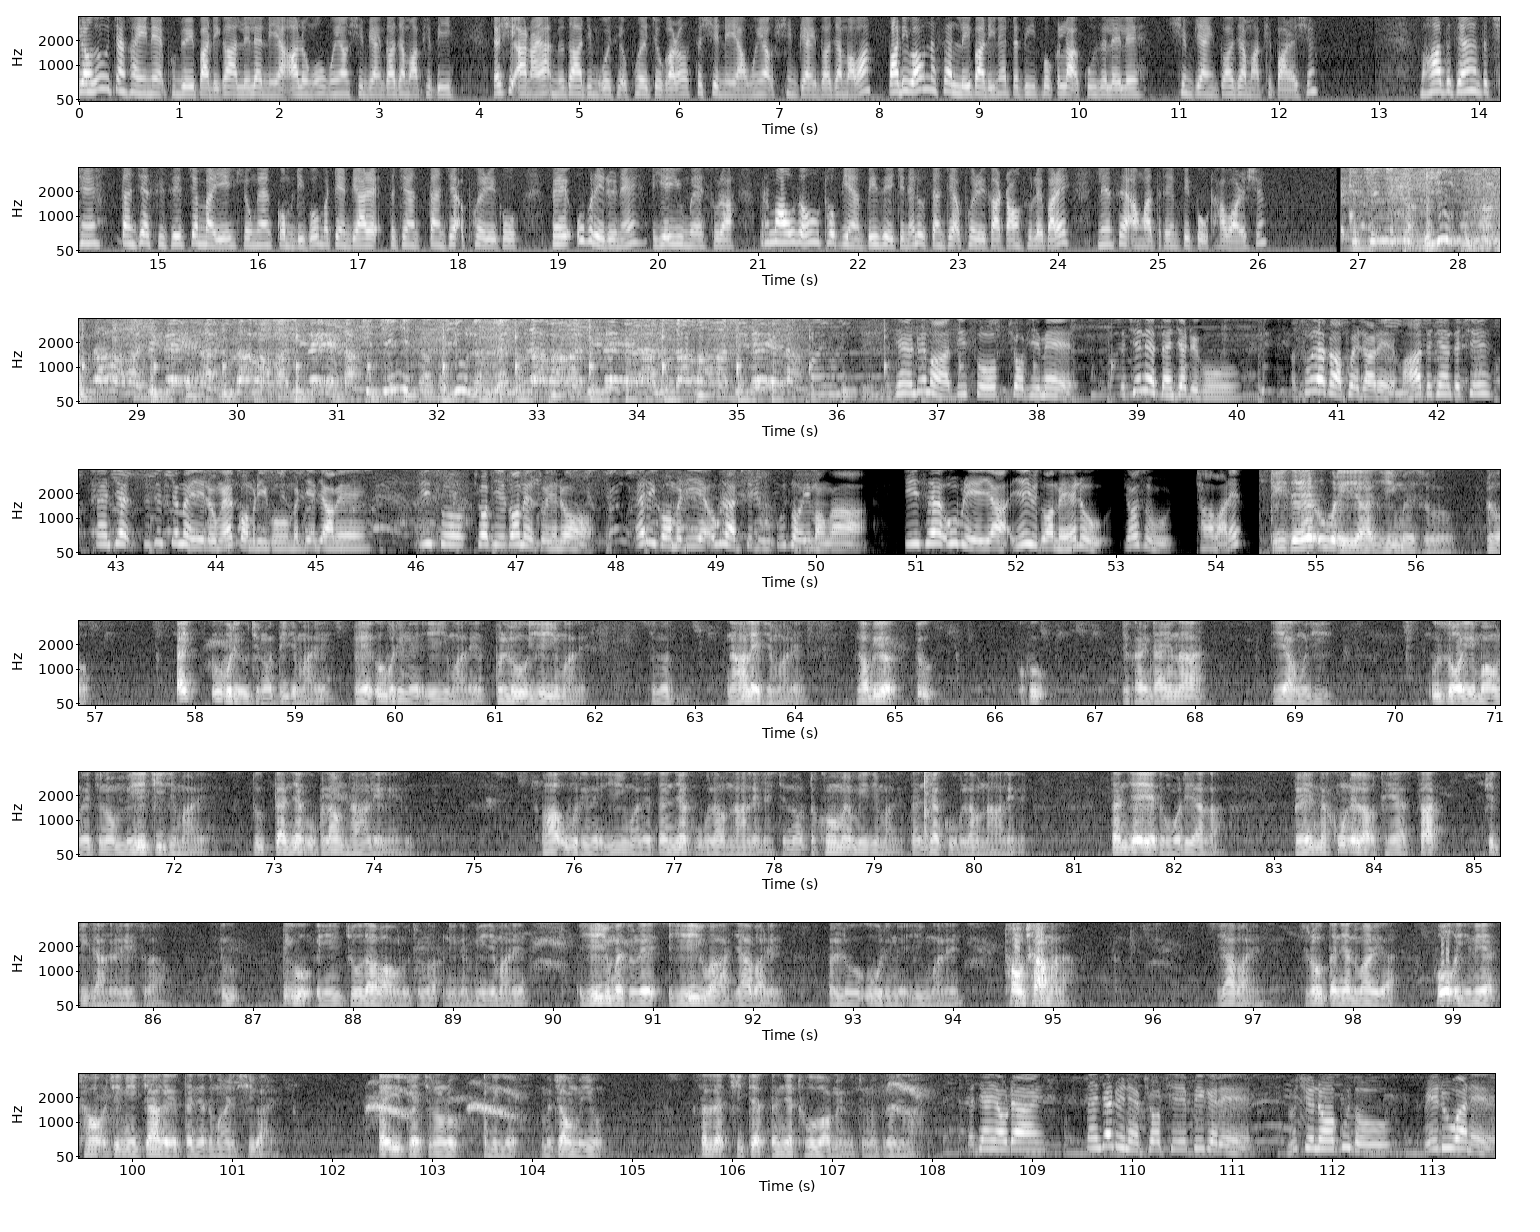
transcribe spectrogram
ပြည်တော်စုကြံ့ခိုင်ရေးနဲ့ဖွံ့ဖြိုးရေးပါတီကလဲလက်နေရာအလုံးကိုဝင်ရောက်ရှင်ပြိုင်သွားကြမှာဖြစ်ပြီးလက်ရှိအာဏာရအမျိုးသားဒီမိုကရေစီအဖွဲ့ချုပ်ကတော့18နေရာဝင်ရောက်ရှင်ပြိုင်သွားကြမှာပါ။ပါတီပေါင်း24ပါတီနဲ့တတိပုဂ္ဂလကိုယ်စားလှယ်လည်းရှင်ပြိုင်သွားကြမှာဖြစ်ပါတယ်ရှင်။မဟာတကြံတချင်းတန်ကြက်စီစစ်ကြက်မှတ်ရေးလုပ်ငန်းကော်မတီကိုမတင်ပြတဲ့တကြံတန်ကြက်အဖွဲ့တွေကိုဘယ်ဥပဒေတွေနဲ့အရေးယူမယ်ဆိုတာပထမအဆုံးထုတ်ပြန်ပေးစေချင်တယ်လို့တန်ကြက်အဖွဲ့တွေကတောင်းဆိုလိုက်ပါတယ်လင်းဆက်အောင်ကသတင်းပေးပို့ထားပါတယ်ရှင်ချစ်ချင်းမြတ်တာယူလာလူသားဘာမှရှိသေးရဲ့လားလူသားဘာ မှရှိသေးရဲ့လားချစ်ချင်းမြတ်တာယူလာလူသားဘာမှရှိသေးရဲ့လားလူသားဘာမှရှိသေးရဲ့လားအကြံအတွင်းမှာတီးဆိုဖျော်ဖြေမဲ့တချင်းနဲ့တန်ချက်တွေကိုအစိုးရကဖွဲ့ထားတဲ့မဟာတကြံတချင်းတန်ချက်စစ်စစ်ကြက်မဲ့ရေးလုပ်ငန်းကော်မတီကိုမတင်ပြပဲတီးဆိုဖျော်ဖြေသွားမယ်ဆိုရင်တော့အဲ့ဒီကော်မတီရဲ့ဥက္ကဋ္ဌဖြစ်သူဦးစောအေးမောင်ကတီးဆဲဥပဒေအရအရေးယူသွားမယ်လို့ပြောဆိုထားပါတယ်ဒီဇယ်ဥပဒေရရေးယူမယ်ဆိုတော့ အဲ့ဥပဒေကိုကျွန်တော်သိကြပါလေဘယ်ဥပဒေနဲ့ရေးယူမှာလဲဘလို့ရေးယူမှာလဲကျွန်တော်နားလည်ကြပါလေနောက်ပြီးတော့သူအခုရခိုင်တိုင်းရင်းသားရေးရဝန်ကြီးဥဇော်ရေးမောင်လည်းကျွန်တော်မေးကြည့်ကြပါလေသူတန်ရက်ကိုဘယ်လောက်နားလဲလဲလို့ဘာဥပဒေနဲ့ရေးယူမှာလဲတန်ရက်ကိုဘယ်လောက်နားလဲလဲကျွန်တော်တခွန်းပဲမေးကြပါလေတန်ရက်ကိုဘယ်လောက်နားလဲလဲတန်ရက်ရဲ့သဘောတရားကဘယ်နှစ်ခုနှစ်လောက်ထဲကစဖြစ်တည်လာကြလဲဆိုတော့သူ တိဖို့အရင်စူးစမ်းပါအောင်လို့ကျွန်တော်အနေနဲ့မေးချင်ပါတယ်အရေးယူမယ်ဆိုလဲအရေးယူပါရပါတယ်ဘယ်လိုဥပဒေနဲ့အရေးယူမှာလဲထောင်ချမှာလားရပါတယ်ကျွန်တော်တို့တန်ကြသမားတွေကဟိုးအရင်ကထောင်အချိန်ချင်းကြားခဲ့တဲ့တန်ကြသမားတွေရှိပါတယ်အဲ့ဒီအတွက်ကျွန်တော်တို့အနေနဲ့မကြောက်မရွံ့ဆက်လက်ချီတက်တန်ကြထိုးသွားမယ်လို့ကျွန်တော်ပြောချင်ပါတယ်တကြံရောက်တိုင်းတန်ချက်တွေနဲ့ဖျော်ဖြေပေးခဲ့တဲ့လူရှင်တော်ကုသိုလ်ဘေလူဝနဲ့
